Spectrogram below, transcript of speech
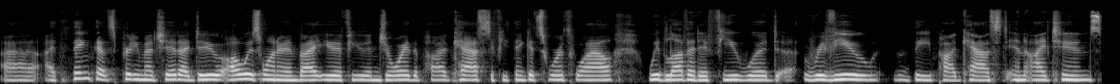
Uh, I think that's pretty much it. I do always want to invite you if you enjoy the podcast, if you think it's worthwhile, we'd love it if you would review the podcast in iTunes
